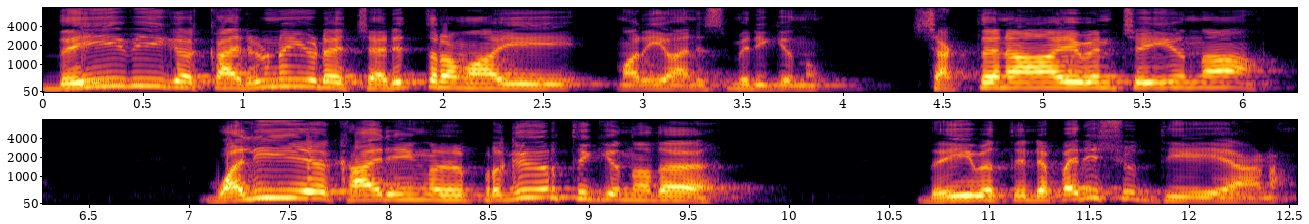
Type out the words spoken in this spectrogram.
ദൈവിക കരുണയുടെ ചരിത്രമായി മറിയം അനുസ്മരിക്കുന്നു. ശക്തനായവൻ ചെയ്യുന്ന വലിയ കാര്യങ്ങൾ പ്രകീർത്തിക്കുന്നത് ദൈവത്തിന്റെ പരിശുദ്ധിയെയാണ്.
